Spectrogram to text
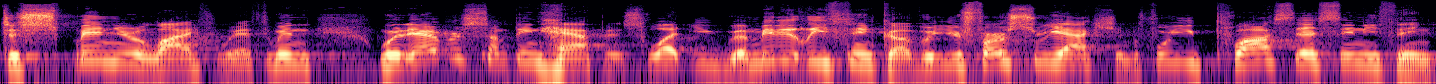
to spend your life with. When, whenever something happens, what you immediately think of, or your first reaction before you process anything,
